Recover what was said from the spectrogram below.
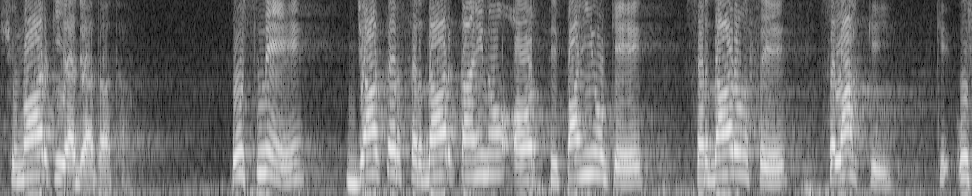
شمار کیا جاتا تھا۔ اس نے جا کر سردار کاہنوں اور سپاہیوں کے سرداروں سے صلاح کی کہ اس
